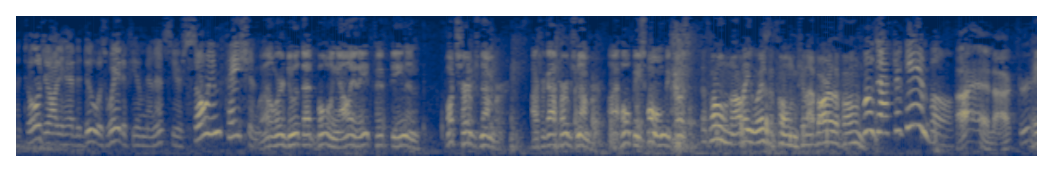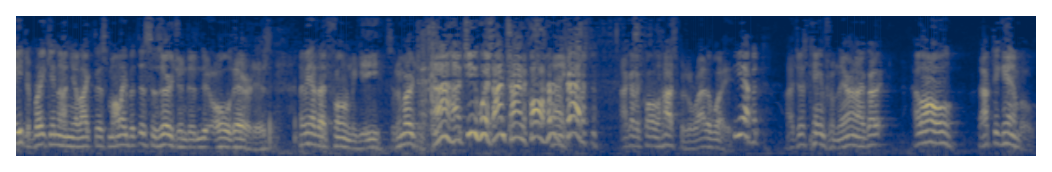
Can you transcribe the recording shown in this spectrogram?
I told you all you had to do was wait a few minutes. You're so impatient. Well, we're due at that bowling alley at 8.15, and what's Herb's number? I forgot Herb's number. I hope he's home because... The phone, Molly. Where's the phone? Can I borrow the phone? Well, Dr. Gamble. Hi, Doctor. hate to break in on you like this, Molly, but this is urgent. And oh, there it is. Let me have that phone, McGee. It's an emergency. Ah, gee whiz, I'm trying to call Herb Thanks. Travis. I got to call the hospital right away. Yeah, but... I just came from there, and I've got it. Hello, Doctor Gamble.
